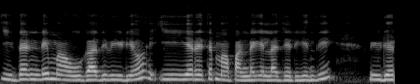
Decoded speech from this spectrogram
ఇదండి మా ఉగాది వీడియో. ఈ ఇయర్ అయితే మా పండగ ఇలా జరిగింది. వీడియో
